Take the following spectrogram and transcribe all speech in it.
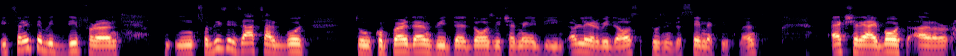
It's a little bit different, mm, so these results are good to compare them with those which I made in earlier videos using the same equipment. Actually, I bought our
